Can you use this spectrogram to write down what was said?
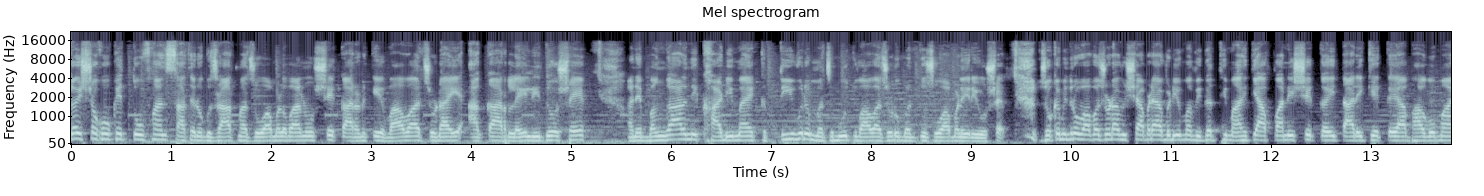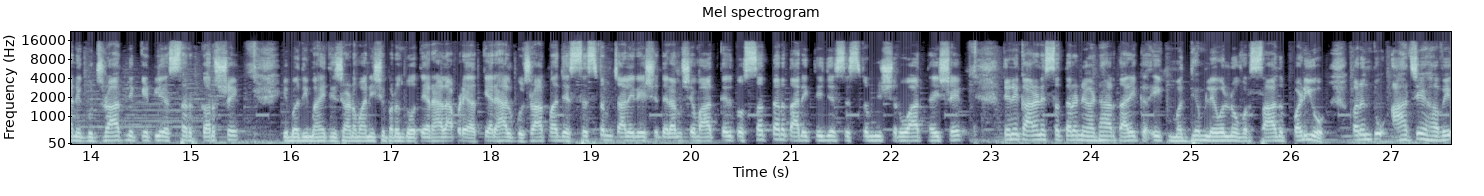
કહી શકો કે તોફાન સાથેનો ગુજરાતમાં જોવા મળવાનો છે, કારણ કે વાવાઝોડાએ આકાર લઈ લીધો છે અને બંગાળની ખાડીમાં એક તીવ્ર મજબૂત વાવાઝોડું બનતું જોવા મળી રહ્યું છે. જો કે મિત્રો, વાવાઝોડા વિશે આપણે આ વિડીયોમાં વિગતથી માહિતી આપવાની છે, કઈ તારીખે કયા ભાગોમાં અને ગુજરાતને કેટલી અસર કરશે એ બધી માહિતી જાણવાની છે, પરંતુ અત્યારે હાલ આપણે, અત્યારે હાલ ગુજરાતમાં જે સિસ્ટમ ચાલી રહી છે તેના વિશે વાત કરીએ તો સત્તર તારીખથી જે સિસ્ટમની શરૂઆત થઈ છે, તેને કારણે સત્તર અને અઢાર તારીખ એક મધ્યમ લેવલનો વરસાદ પડ્યો. પરંતુ આજે હવે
